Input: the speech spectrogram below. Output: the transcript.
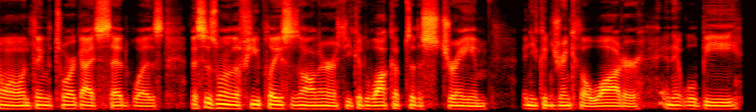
And one, one thing the tour guy said was this is one of the few places on earth you could walk up to the stream and you can drink the water and it will be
